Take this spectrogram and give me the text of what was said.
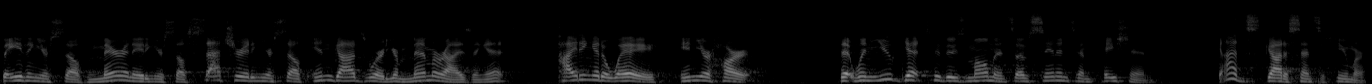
bathing yourself, marinating yourself, saturating yourself in God's Word, you're memorizing it, hiding it away in your heart, that when you get to these moments of sin and temptation, God's got a sense of humor.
